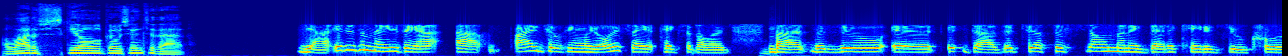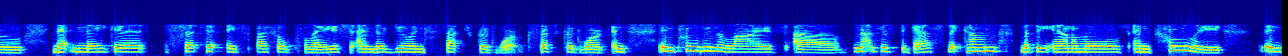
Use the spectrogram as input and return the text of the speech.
a lot of skill goes into that. Yeah, it is amazing. Uh, uh, I jokingly always say it takes a village, but the zoo, it it does. It just there's so many dedicated zoo crew that make it such a, a special place, and they're doing such good work, such good work, and improving the lives of not just the guests that come, but the animals, and truly in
